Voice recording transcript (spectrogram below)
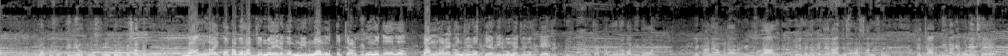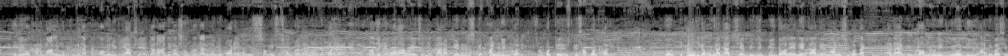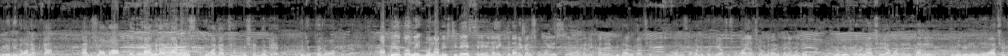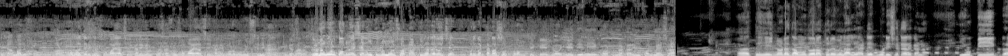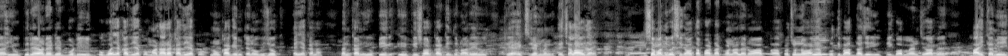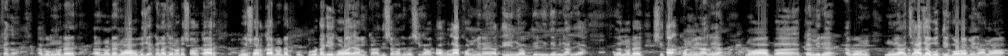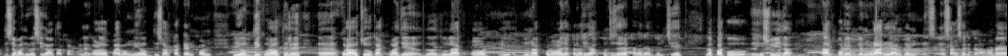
যত শক্তি দিয়ে হোক এই করব প্রেশার দেবো আমরা। বাংলায় কথা বলার জন্য এরকম নির্মম অত্যাচার খুন হতে হলো বাংলার একজন যুবককে বীরভূমের যুবককে। বিজেপি হচ্ছে একটা মৌলবাদী দল যেখানে আমরা বীরলাল বলে বিজেপির যে রাজ্যসভার সাংসদ সে চার দিন আগে বলেছে যে ওখানে বাল্মীকি বলে একটা কমিউনিটি আছে যারা আদিবাসী সম্প্রদায়ের মধ্যে পড়ে এবং সব এসি সম্প্রদায়ের মধ্যে পড়ে তাদেরকে বলা হয়েছে যে তারা টেররিস্টকে ফান্ডিং করে সাপোর্ট টেররিস্টকে সাপোর্ট করে। তো এখান থেকে বোঝা যাচ্ছে, বিজেপি দলের নেতাদের মানসিকতা কি? এরা একদম দলিত বিরোধী, আদিবাসী বিরোধী দল একটা। আর জবাব বাংলার মানুষ দু হাজার ছাব্বিশের ভোটে উপযুক্ত জবাব দেবে আর আপনিও তো মেঘ ভাঙা বৃষ্টিতে এসেছেন এখানে দেখতে পাচ্ছেন এখানে সবাই এসছে আমাদের এখানে বিধায়ক আছে আমাদের সভাধিপতি আছে সবাই আছে আমরা এখানে আমাদের রবীন সরেন আছে আমাদের এখানে রবি মুর্মু আছে থেকে আমাদের সব- আমাদের এখানে সবাই আছে এখানে এখানে প্রশাসন সবাই আছে এখানে বড়বাবু এসছেন এখানে ঠিক আছে তৃণমূল কংগ্রেস এবং তৃণমূল সরকার কিভাবে রয়েছে পরিবারটা পাশে প্রথম থেকে য- যেদিনই ঘটনাটার ইনফরমেশন ᱛᱮᱦᱮᱧ ᱱᱚᱰᱮ ᱫᱟᱢᱳᱫᱚᱨ ᱟᱛᱩ ᱨᱮ ᱢᱮᱱᱟᱜ ᱞᱮᱭᱟ ᱰᱮᱰ ᱵᱚᱰᱤ ᱥᱮᱴᱮᱨ ᱟᱠᱟᱱᱟ यूपी यूपी रे ओंडे डेड बॉडी गोय का दिया को मर्डर का दिया को नोंका के मिटन अभिजोग है याकना मेनकान यूपी यूपी सरकार किंतु ना रेल रे एक्सीडेंट में ते चलाओ जाए বিশ্ব আদিবাসী গাঁওতা পাটা কোন আলে নোয়া প্রচন্ডভাবে প্রতিবাদ দা যে ইউপি গভর্নমেন্ট যেভাবে বাই কামিয়ে কাদা। এবং নোডে নোডে নোয়া হবুজে কানা যে নোডে সরকার, নুই সরকার নোডে পুরোটাকে গড়য় এম কানা বিশ্ব আদিবাসী গাঁওতা হোলা খন মিনায়া তিন অবধি নিদে মিনা লিয়া নোডে সেতা খন মিনা লিয়া। ᱱᱚᱣᱟ এবং নয়া যা যাবতী গড় মে ᱜᱚᱲᱚ আদিবাসী ᱱᱚᱣᱟ ᱫᱤᱥᱚᱢ ᱟᱹᱫᱤᱵᱟᱹᱥᱤ ᱜᱟᱶᱛᱟ ᱠᱷᱚᱱ ᱞᱮ ᱜᱚᱲᱚ ᱟᱠᱚᱣᱟ ᱮᱵᱚᱝ ᱱᱤᱭᱟᱹ ᱚᱵᱫᱤ ᱥᱚᱨᱠᱟᱨ ᱴᱷᱮᱱ করাও তেলে করা যে, দু লাখ পনেরো, দু লাখ পনেরো হাজার টাকা রিয়া পঁচিশ হাজার টাকা রিয়া একজন চেক গাপা কু ইস্যুইদা তারপরে মিটেন ওড়া রিয়া মিটেন স্যাংশন করা, নোডে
